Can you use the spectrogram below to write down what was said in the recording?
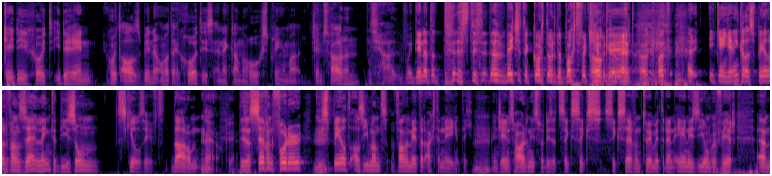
KD gooit iedereen gooit alles binnen omdat hij groot is en hij kan hoog springen. Maar James Harden. Ja, ik denk dat het, dat, is, dat is een beetje te kort door de bocht voor Kevin Durant. oké. Want er- ik ken geen enkele speler van zijn lengte die zo'n skills heeft. Daarom. Nee. Het is een seven-footer die Mm. speelt als iemand van een meter 98. Mhm. En James Harden is, wat is het, 6'6, 6'7, 2 meter en 1 is die ongeveer. Ehm,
